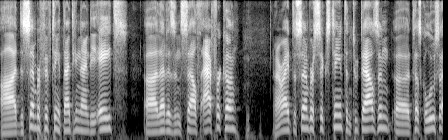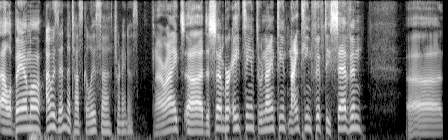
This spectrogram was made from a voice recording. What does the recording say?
Uh, December 15th, 1998, uh, that is in South Africa. All right, December 16th in 2000, uh, Tuscaloosa, Alabama. I was in the Tuscaloosa tornadoes. All right, uh, December 18th through 19th, 1957. Uh,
